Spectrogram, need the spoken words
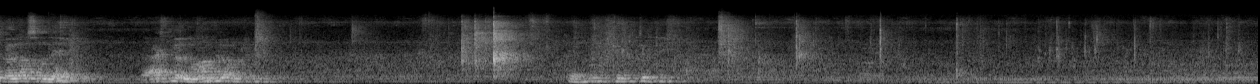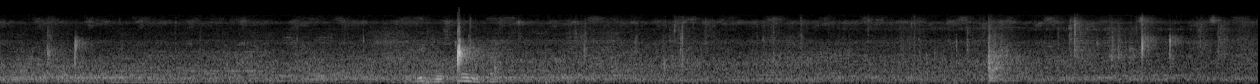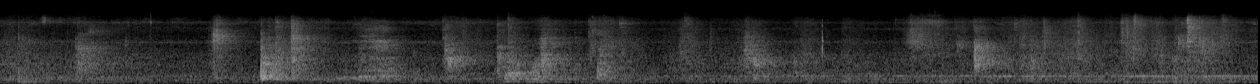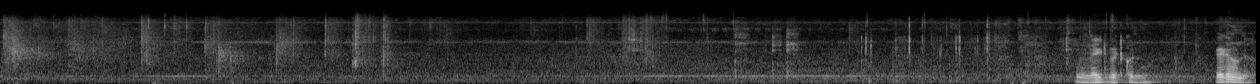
స్మెల్ వస్తుంది బ్యాట్స్మెన్ మామూలుగా ఉంటుంది ఏమో తిరుగుతుంది లైట్ పెట్టుకోండి. ఏడే ఉండు.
